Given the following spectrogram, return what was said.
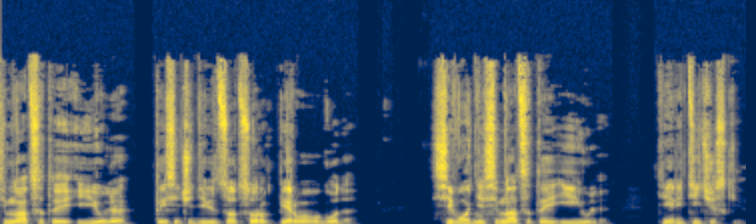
17 июля 1941 года. Сегодня 17 июля. Теоретически.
